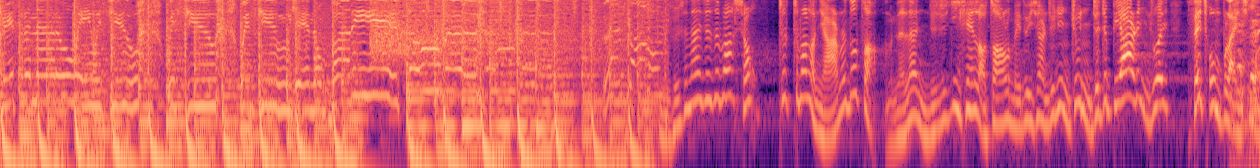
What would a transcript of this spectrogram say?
Dance the night away with you, with you, with you. Yeah, nobody is sober. Let's go. 你说现在这这帮小伙这这帮老娘们儿都怎么的了？你这这一天老张罗没对象，就就你就你这这逼样的，你说谁瞅你不来气呢.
